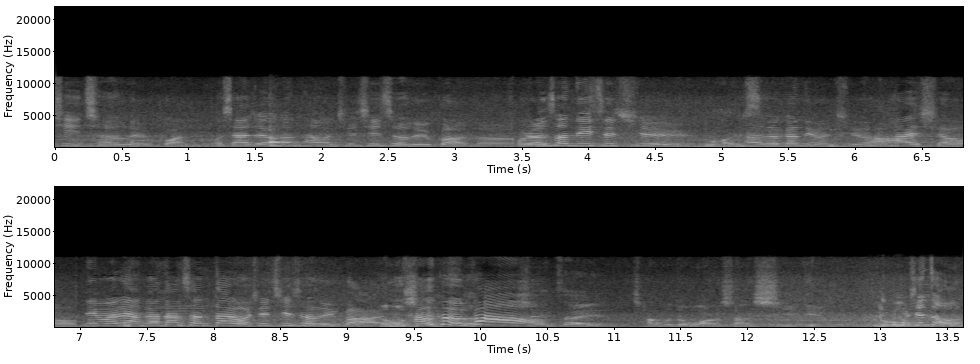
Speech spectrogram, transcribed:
汽车旅馆，我现在就要跟他们去汽车旅馆了。我人生第一次去，然后就跟你们去了，好害羞。你们两个男生带我去汽车旅馆，好可怕哦。现在差不多晚上十一点，我先走了。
